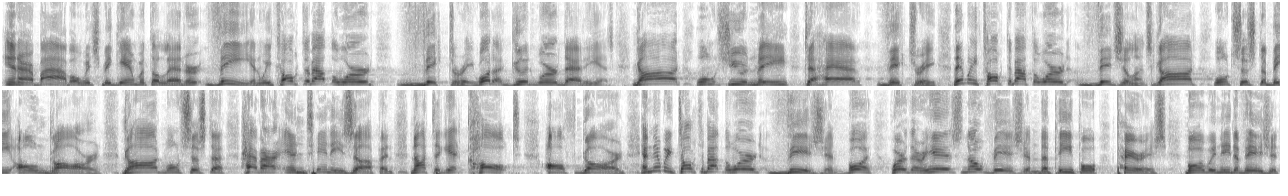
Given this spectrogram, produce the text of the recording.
in our Bible which begin with the letter V. And we talked about the word victory. What a good word that is. God wants you and me to have victory. Then we talked about the word vigilance. God wants us to be on guard. God wants us to have our antennae up and not to get caught off guard. And then we talked about the word vision. Boy, where there is no vision, the people perish. Boy, we need a vision.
